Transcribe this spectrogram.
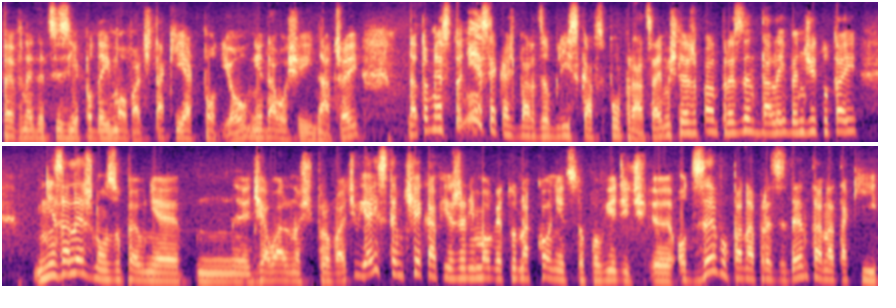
pewne decyzje podejmować, takie jak podjął, nie dało się inaczej. Natomiast to nie jest jakaś bardzo bliska współpraca i myślę, że pan prezydent dalej będzie tutaj niezależną zupełnie mm, działalność prowadził. Ja jestem ciekaw, jeżeli mogę tu na koniec to powiedzieć, y, odzewu pana prezydenta na taki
